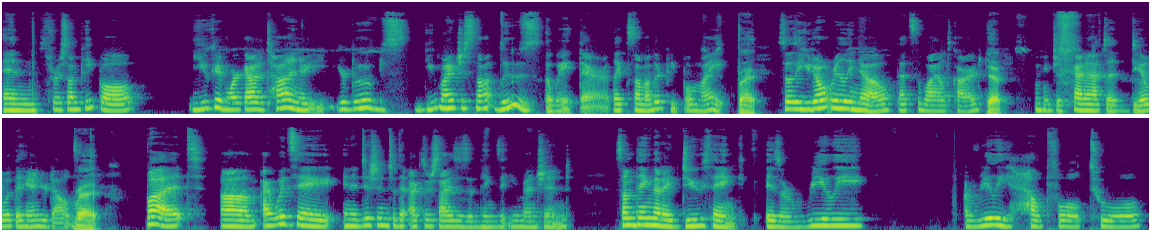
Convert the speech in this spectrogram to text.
And for some people, you could work out a ton, or your boobs, you might just not lose the weight there, like some other people might. Right. So you don't really know. That's the wild card. Yep. You just kind of have to deal with the hand you're dealt. Right. But um, I would say, in addition to the exercises and things that you mentioned, something that I do think is a really, a really helpful tool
